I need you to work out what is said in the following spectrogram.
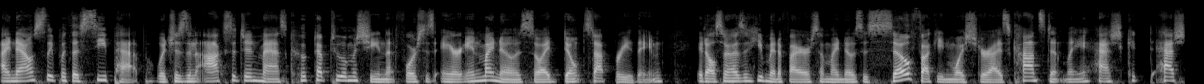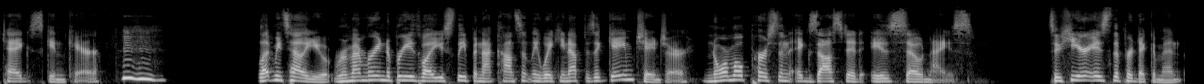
I now sleep with a CPAP, which is an oxygen mask hooked up to a machine that forces air in my nose so I don't stop breathing. It also has a humidifier, so my nose is so fucking moisturized constantly. Hashtag, hashtag skincare. Let me tell you, remembering to breathe while you sleep and not constantly waking up is a game changer. Normal person exhausted is so nice. So here is the predicament.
